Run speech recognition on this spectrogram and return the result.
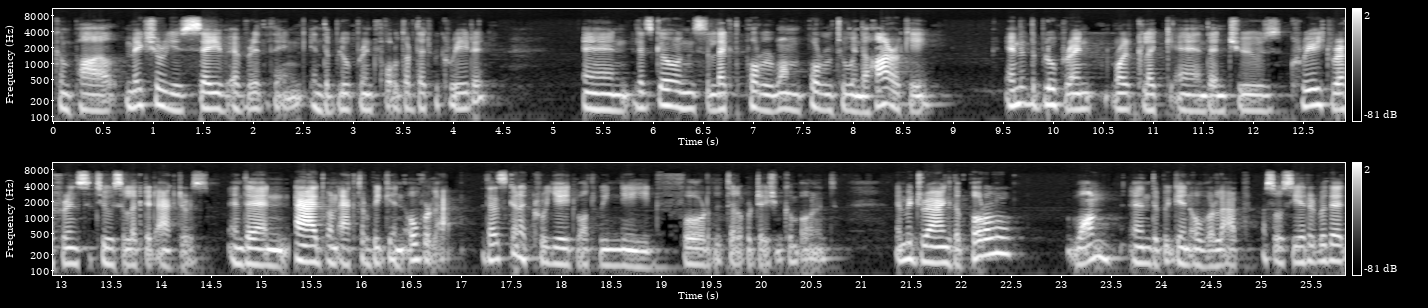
Compile, make sure you save everything in the blueprint folder that we created. And let's go and select portal 1, portal 2 in the hierarchy. And in the blueprint, right click and then choose create reference to selected actors. And then add on actor begin overlap. That's going to create what we need for the teleportation component. Let me drag the portal 1 and the begin overlap associated with it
